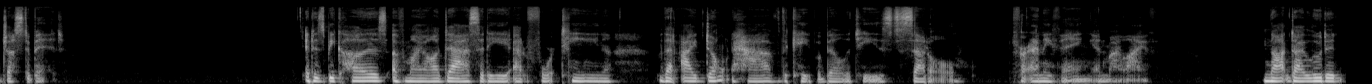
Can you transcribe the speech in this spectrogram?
just a bit. It is because of my audacity at 14 that I don't have the capabilities to settle for anything in my life. Not diluted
